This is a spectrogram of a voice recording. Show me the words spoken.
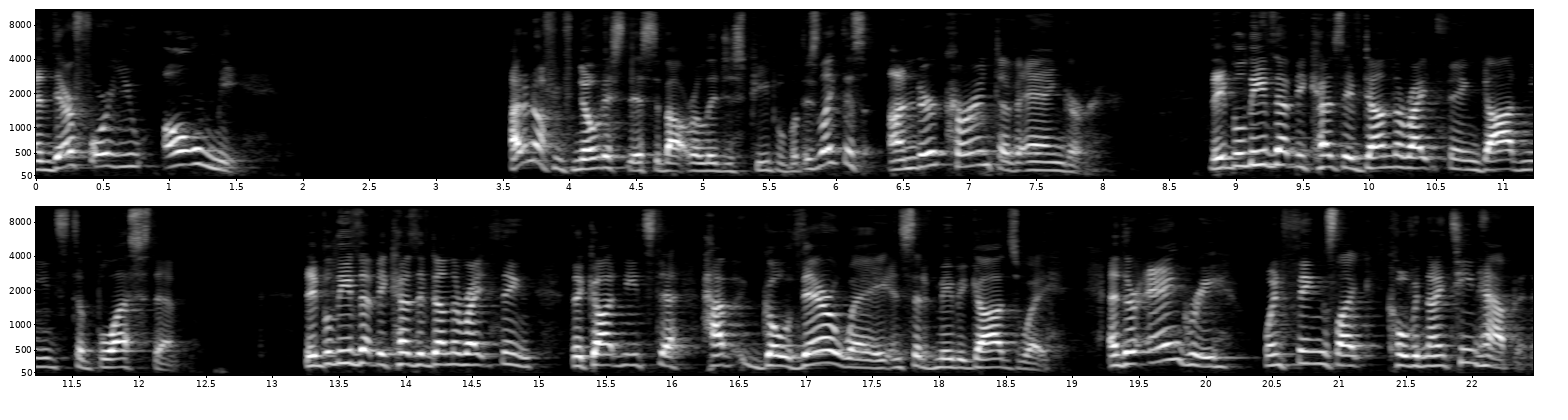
and therefore you owe me. I don't know if you've noticed this about religious people, but there's like this undercurrent of anger. They believe that because they've done the right thing, God needs to bless them. They believe that because they've done the right thing, that God needs to have go their way instead of maybe God's way. And they're angry when things like COVID-19 happen.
